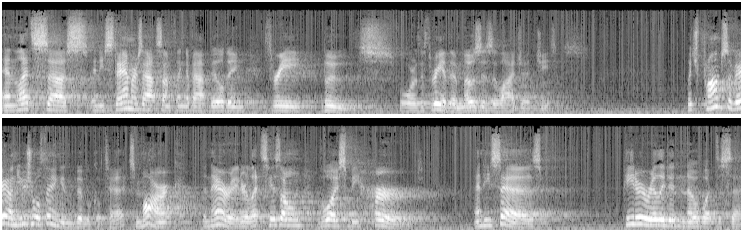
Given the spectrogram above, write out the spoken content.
and let's, uh, and he stammers out something about building three booths for the three of them Moses, Elijah, and Jesus. Which prompts a very unusual thing in the biblical text. Mark the narrator lets his own voice be heard. And he says, Peter really didn't know what to say.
